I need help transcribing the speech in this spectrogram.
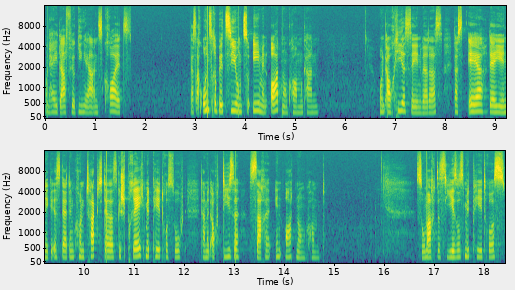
Und hey, dafür ging er ans Kreuz, dass auch unsere Beziehung zu ihm in Ordnung kommen kann. Und auch hier sehen wir das, dass er derjenige ist, der den Kontakt, der das Gespräch mit Petrus sucht, damit auch diese Sache in Ordnung kommt. So macht es Jesus mit Petrus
